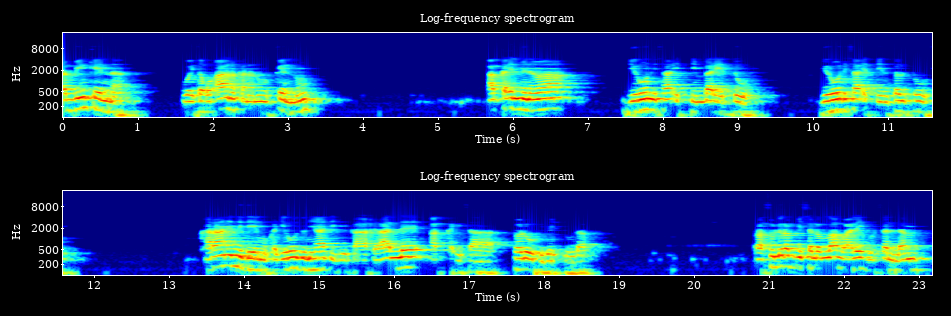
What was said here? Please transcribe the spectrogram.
rabbiin kenna wayta qur'aana kana nuuf kennu akka ilmi namaa jiruun isaa ittiin bareedduuf jiruun isaa ittiin toltuuf karaan inni deemu ka jiruu duniyaatii fi ka akhiraallee akka isaa toluuf jechuudha رسول ربي صلى الله عليه وسلم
